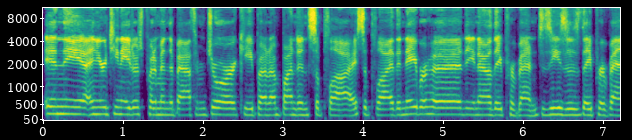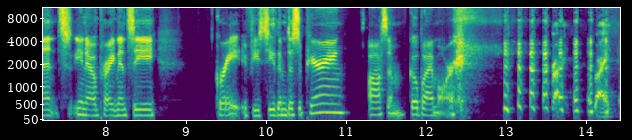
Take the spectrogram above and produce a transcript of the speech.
in the, uh, and your teenagers, put them in the bathroom drawer, keep an abundant supply, supply the neighborhood, you know, they prevent diseases, they prevent, you know, pregnancy. Great. If you see them disappearing, awesome. Go buy more. right, right.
